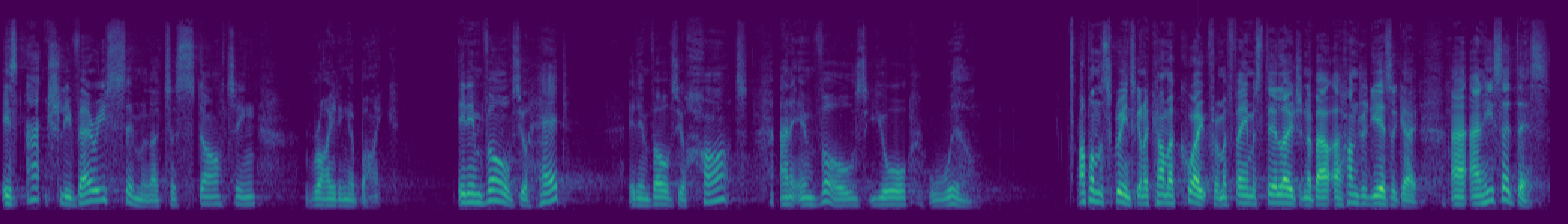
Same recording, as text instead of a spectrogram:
is actually very similar to starting riding a bike. It involves your head, it involves your heart, and it involves your will. Up on the screen is going to come a quote from a famous theologian about 100 years ago. Uh, and he said this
